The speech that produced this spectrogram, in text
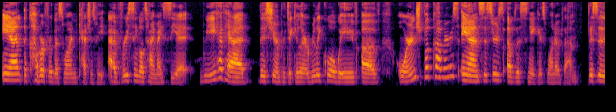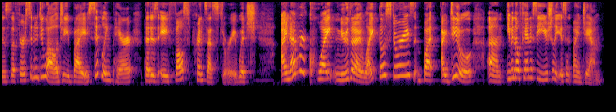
and the cover for this one catches me every single time I see it. We have had this year in particular a really cool wave of orange book covers, and Sisters of the Snake is one of them. This is the first in a duology by a sibling pair that is a false princess story, which I never quite knew that I liked those stories, but I do, um, even though fantasy usually isn't my jam.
